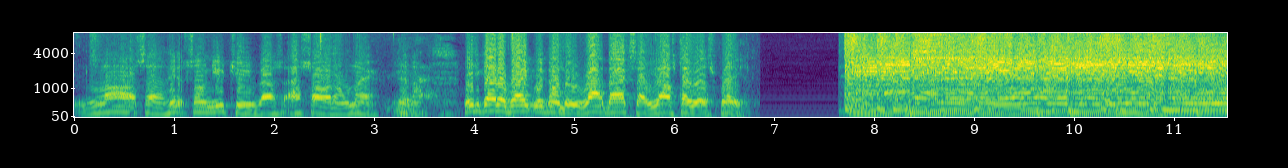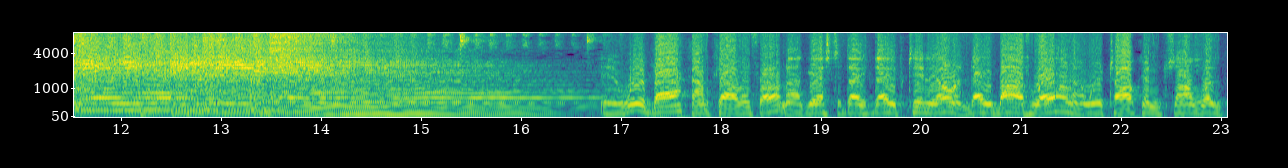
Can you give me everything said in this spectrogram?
lots of hits on YouTube. I, I saw it on there. you know. Need to go to a break. We're gonna be right back, so y'all stay with us, please. We're back. I'm Calvin Farr, and our guest today is Dave Patillo and Dave Boswell, and we're talking some with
